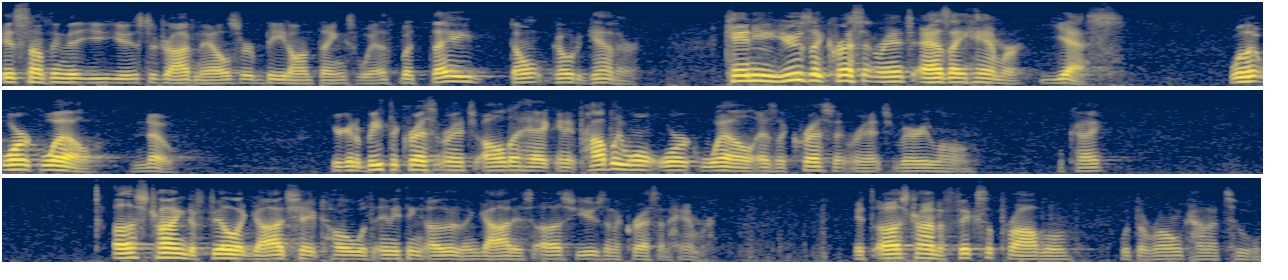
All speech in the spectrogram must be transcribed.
is something that you use to drive nails or beat on things with, but they don't go together. Can you use a crescent wrench as a hammer? Yes. Will it work well? No. You're going to beat the crescent wrench all to heck, and it probably won't work well as a crescent wrench very long. Okay? Us trying to fill a God shaped hole with anything other than God is us using a crescent hammer. It's us trying to fix a problem with the wrong kind of tool.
